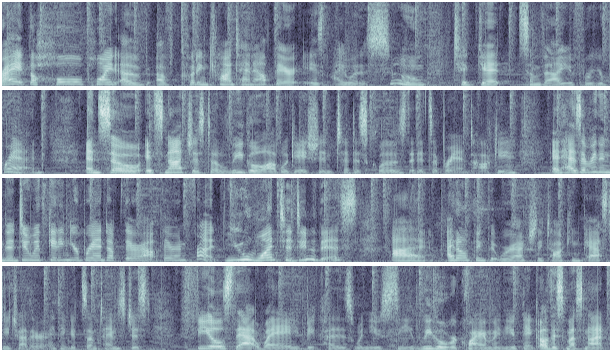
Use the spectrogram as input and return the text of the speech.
right? The whole point of, of putting content out there is, I would assume, to get some value for your brand. And so it's not just a legal obligation to disclose that it's a brand talking. It has everything to do with getting your brand up there, out there in front. You want to do this. Uh, I don't think that we're actually talking past each other. I think it sometimes just feels that way because when you see legal requirement, you think, oh, this must not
